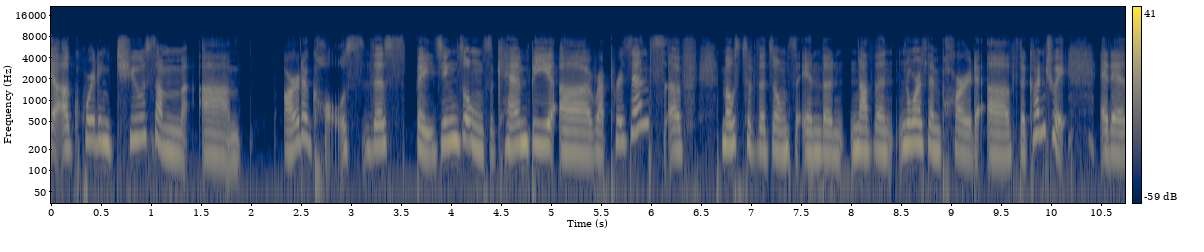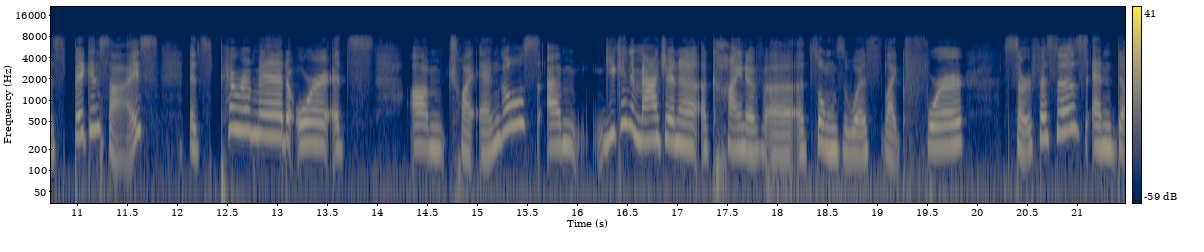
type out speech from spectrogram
according to some um, articles, this Beijing zongzi can be uh, represents of most of the zongzi in the northern northern part of the country. It is big in size, it's pyramid or it's um, triangles. Um, you can imagine a, a kind of a, a zongzi with like four surfaces, and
